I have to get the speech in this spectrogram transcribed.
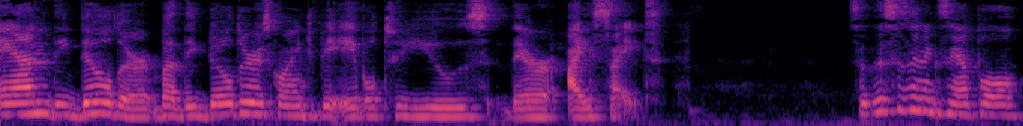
and the builder, but the builder is going to be able to use their eyesight. So this is an example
